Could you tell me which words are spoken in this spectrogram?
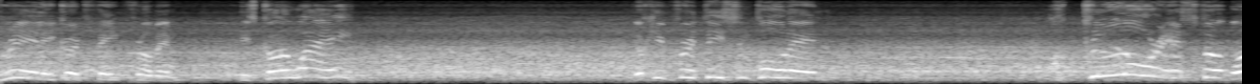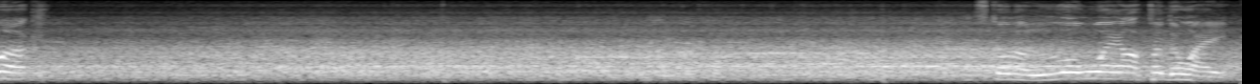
really good feet from him. He's got away. Looking for a decent ball in. Oh, glorious footwork. It's gone a long way up and away.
